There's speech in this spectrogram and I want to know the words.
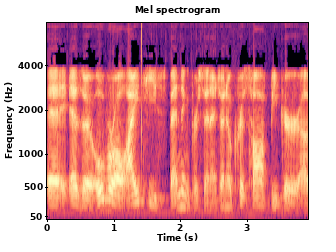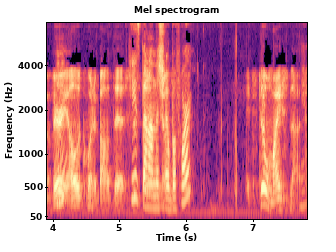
uh, as an overall IT spending percentage, I know Chris Hofbeker, uh, very mm-hmm. eloquent about this. He's been that, on the show know, before. It's still mice nuts. Yeah.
